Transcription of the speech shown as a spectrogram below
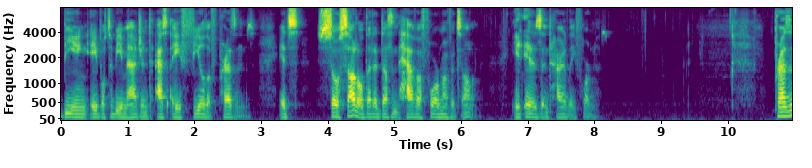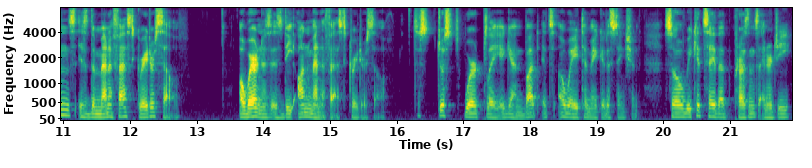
being able to be imagined as a field of presence. It's so subtle that it doesn't have a form of its own. It is entirely formless. Presence is the manifest greater self. Awareness is the unmanifest greater self. Just, just wordplay again, but it's a way to make a distinction. So we could say that presence energy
